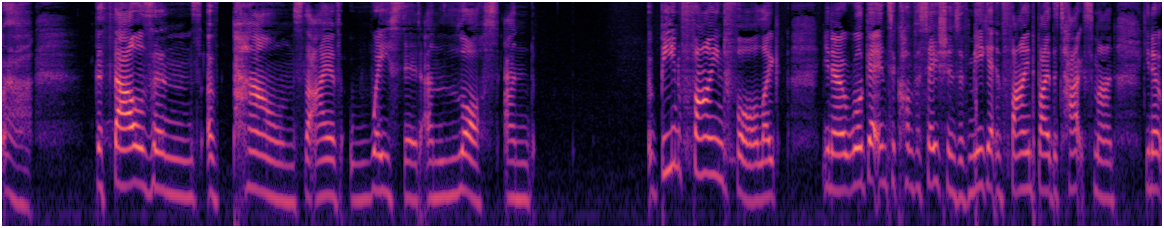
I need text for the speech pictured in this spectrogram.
uh, the thousands of pounds that I have wasted and lost and been fined for like you know we'll get into conversations of me getting fined by the tax man you know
